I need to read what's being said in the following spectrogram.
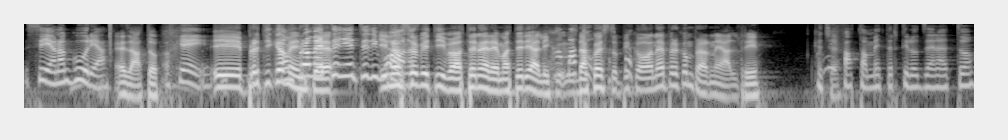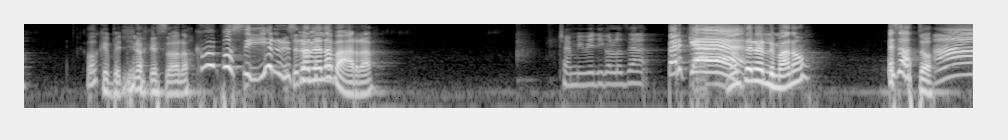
Sì, è un'auguria. Esatto. Ok. E praticamente Non promette niente di il buono. nostro obiettivo è ottenere materiali Ah, ma da tu- questo aspetta. piccone per comprarne altri. Che Come hai c'è? fatto a metterti lo zainetto? Oh, che bellino che sono. Come possibile? Io non riesco Ce l'ho a nella barra. Cioè, mi vedi con lo zainetto. Perché? Non tenerlo in mano? Esatto. Ah,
